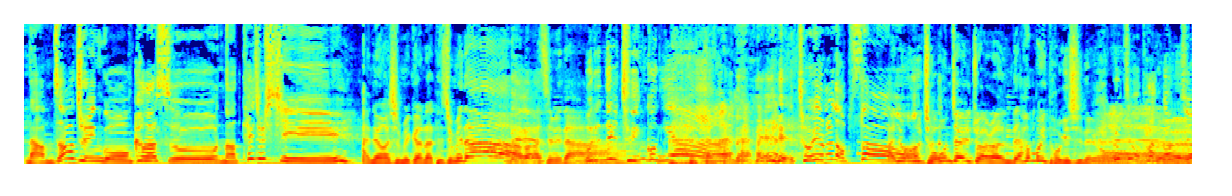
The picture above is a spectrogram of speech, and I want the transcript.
남자 주인공 가수 나태주 씨. 안녕하십니까 나태주입니다. 네. 반갑습니다. 우리 늘 주인공이야. 네. 조연은 없어. 아니 오늘 저 혼자일 줄 알았는데 한 분이 더 계시네요. 그렇죠 반갑죠. 네.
